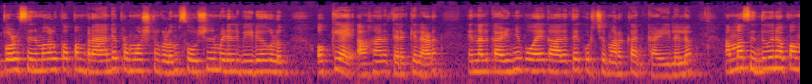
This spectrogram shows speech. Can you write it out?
ഇപ്പോൾ സിനിമകൾക്കൊപ്പം ബ്രാൻഡ് പ്രൊമോഷനുകളും സോഷ്യൽ മീഡിയയിൽ വീഡിയോകളും ഒക്കെയായി അഹാന തിരക്കിലാണ്. എന്നാൽ കഴിഞ്ഞു പോയ കാലത്തെക്കുറിച്ച് മറക്കാൻ കഴിയില്ലല്ലോ. അമ്മ സിന്ധുവിനൊപ്പം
